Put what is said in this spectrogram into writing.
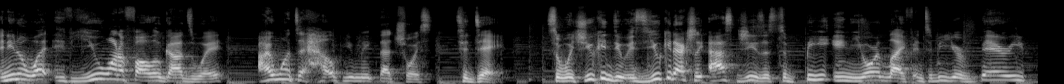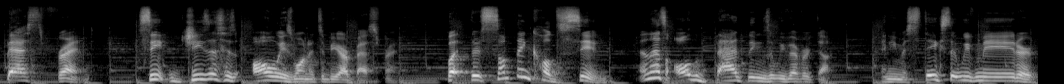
And you know what? If you want to follow God's way, I want to help you make that choice today. So, what you can do is you can actually ask Jesus to be in your life and to be your very best friend. See, Jesus has always wanted to be our best friend, but there's something called sin, and that's all the bad things that we've ever done. Any mistakes that we've made, or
